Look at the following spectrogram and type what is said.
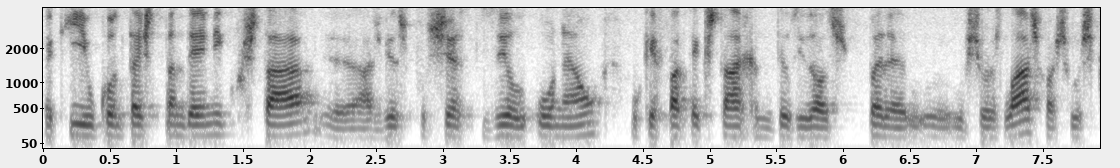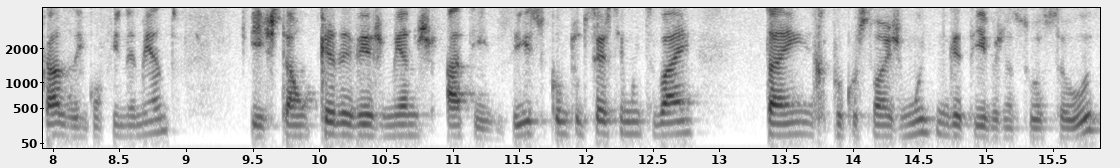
aqui o contexto pandémico está, eh, às vezes por excesso de zelo ou não, o que é facto é que está a remeter os idosos para os seus lares, para as suas casas em confinamento e estão cada vez menos ativos. E isso, como tu disseste muito bem, tem repercussões muito negativas na sua saúde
